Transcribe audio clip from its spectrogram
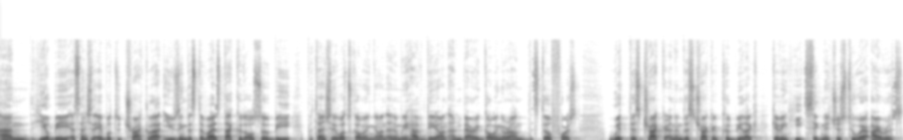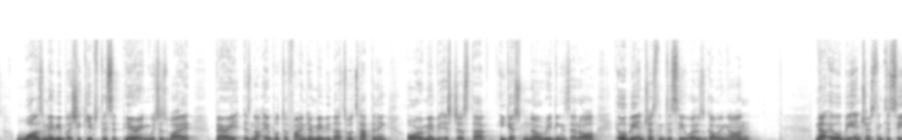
And he'll be essentially able to track that using this device. That could also be potentially what's going on. And then we have Deon and Barry going around the still force with this tracker. And then this tracker could be like giving heat signatures to where Iris was maybe but she keeps disappearing which is why Barry is not able to find her. Maybe that's what's happening, or maybe it's just that he gets no readings at all. It will be interesting to see what is going on. Now, it will be interesting to see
